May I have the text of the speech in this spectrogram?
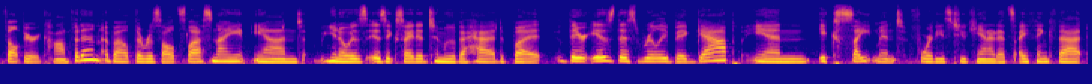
felt very confident about the results last night, and you know is is excited to move ahead. But there is this really big gap in excitement for these two candidates. I think that.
